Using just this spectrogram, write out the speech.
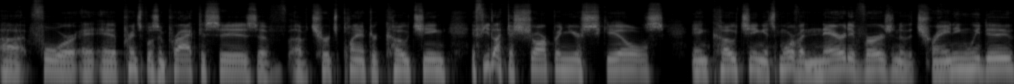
uh, for uh, principles and practices of, of church planter coaching. If you'd like to sharpen your skills in coaching, it's more of a narrative version of the training we do.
